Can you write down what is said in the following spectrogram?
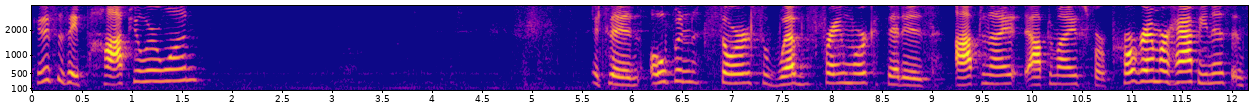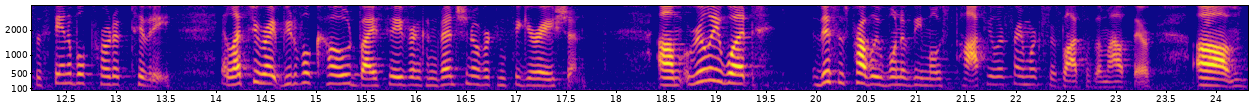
Okay, this is a popular one. It's an open source web framework that is optimi- optimized for programmer happiness and sustainable productivity. It lets you write beautiful code by favoring convention over configuration. Um, really what, this is probably one of the most popular frameworks. There's lots of them out there. Um,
